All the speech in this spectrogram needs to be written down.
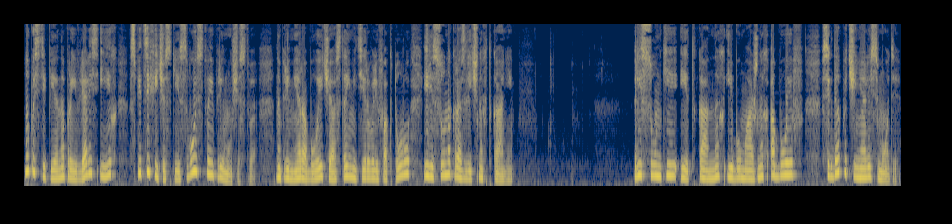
Но постепенно проявлялись и их специфические свойства и преимущества. Например, обои часто имитировали фактуру и рисунок различных тканей. Рисунки и тканных, и бумажных обоев всегда подчинялись моде.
